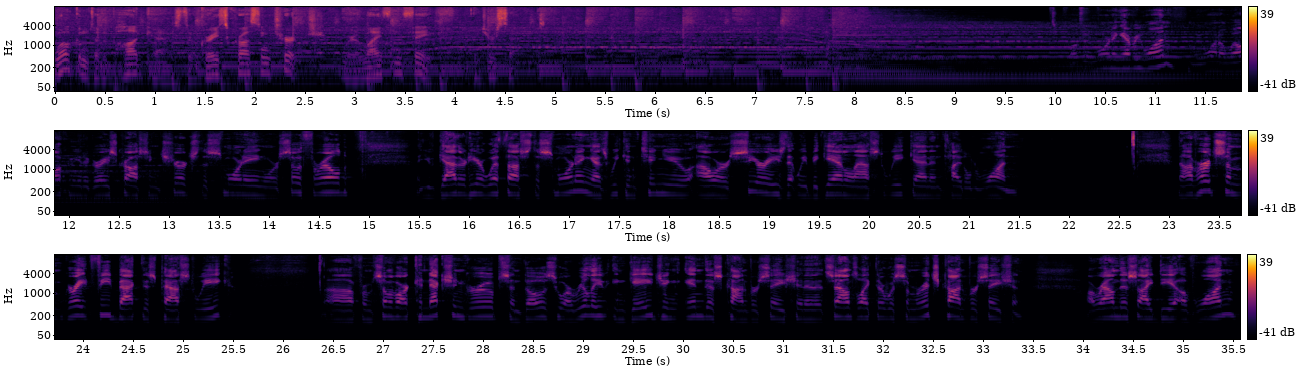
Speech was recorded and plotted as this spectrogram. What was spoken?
Welcome to the podcast of Grace Crossing Church, where life and faith intersect. Well, good morning, everyone. We want to welcome you to Grace Crossing Church this morning. We're so thrilled that you've gathered here with us this morning as we continue our series that we began last weekend entitled One. Now, I've heard some great feedback this past week uh, from some of our connection groups and those who are really engaging in this conversation. And it sounds like there was some rich conversation around this idea of one.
